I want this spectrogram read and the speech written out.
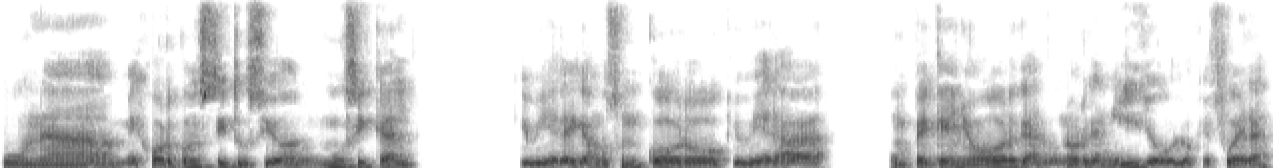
una mejor constitución musical, que hubiera, digamos, un coro, que hubiera un pequeño órgano, un organillo o lo que fuera,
